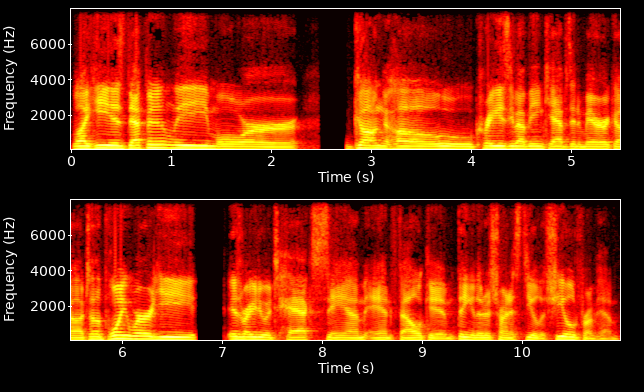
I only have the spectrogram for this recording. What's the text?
Like he is definitely more gung ho, crazy about being Captain America to the point where he is ready to attack Sam and Falcon, thinking they're just trying to steal the shield from him.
